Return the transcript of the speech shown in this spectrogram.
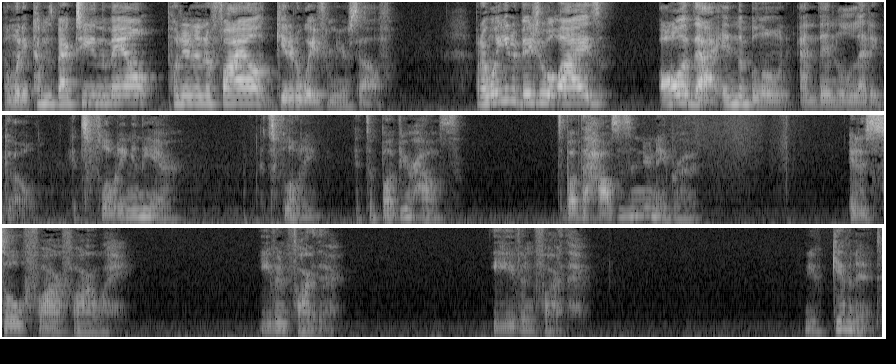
And when it comes back to you in the mail, put it in a file, get it away from yourself. But I want you to visualize all of that in the balloon and then let it go. It's floating in the air. It's floating. It's above your house. It's above the houses in your neighborhood. It is so far, far away. Even farther. Even farther. You've given it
